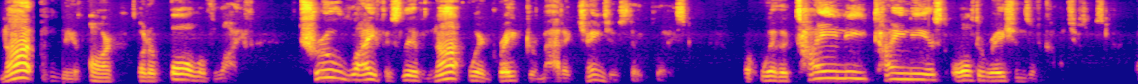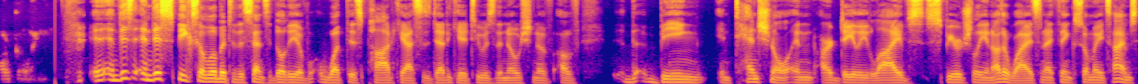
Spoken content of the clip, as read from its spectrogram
not only of art, but of all of life. True life is lived not where great dramatic changes take place, but where the tiny, tiniest alterations of consciousness are going and, and, this and this speaks a little bit to the sensibility of what this podcast is dedicated to is the notion of of being intentional in our daily lives spiritually and otherwise. And i think so many times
